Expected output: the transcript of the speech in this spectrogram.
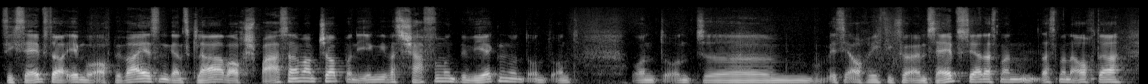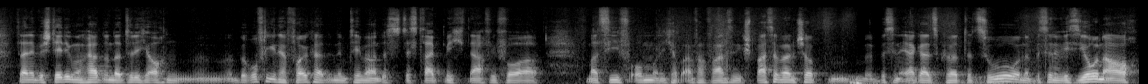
sich selbst da irgendwo auch beweisen, ganz klar, aber auch Spaß haben am Job und irgendwie was schaffen und bewirken und, und, und, und, und äh, ist ja auch wichtig für einen selbst, ja, dass man, dass man auch da seine Bestätigung hat und natürlich auch einen beruflichen Erfolg hat in dem Thema. Und das, das treibt mich nach wie vor massiv um und ich habe einfach wahnsinnig Spaß an meinem Job. Ein bisschen Ehrgeiz gehört dazu und ein bisschen Vision auch.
